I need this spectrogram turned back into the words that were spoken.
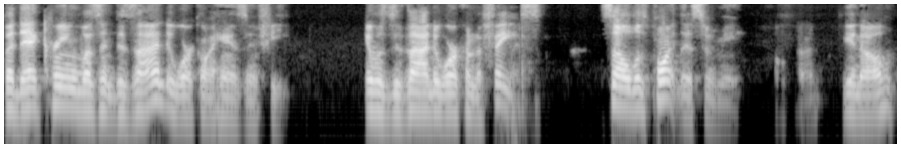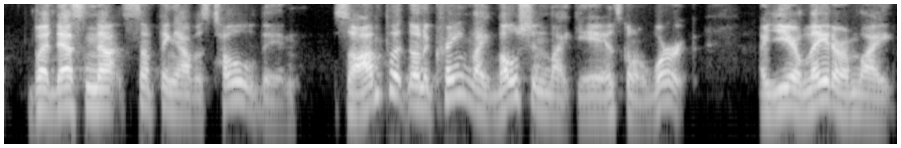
but that cream wasn't designed to work on hands and feet. It was designed to work on the face. So it was pointless for me. You know, but that's not something I was told then. So I'm putting on a cream like lotion, like, yeah, it's gonna work. A year later, I'm like,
